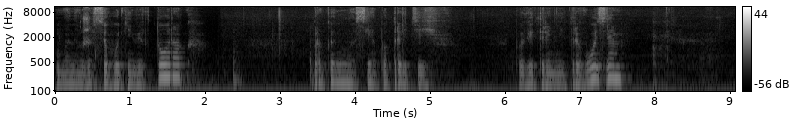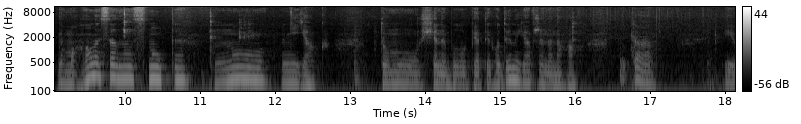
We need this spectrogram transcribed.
У мене вже сьогодні вівторок. Прокинулась я по третій повітряній тривозі. Намагалася заснути, ну ніяк. Тому ще не було п'яти годин, я вже на ногах. Ота. І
